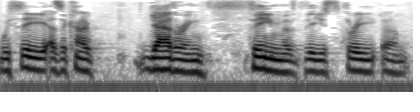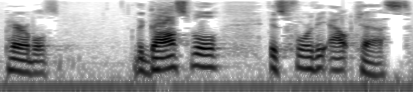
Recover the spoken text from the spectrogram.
we see as a kind of gathering theme of these three um, parables. The gospel is for the outcast.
